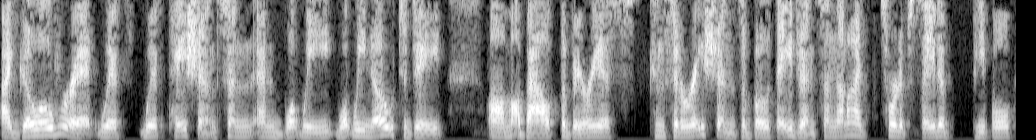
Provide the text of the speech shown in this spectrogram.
I go over it with, with patients and, and what we, what we know to date, um, about the various considerations of both agents. And then I sort of say to people,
